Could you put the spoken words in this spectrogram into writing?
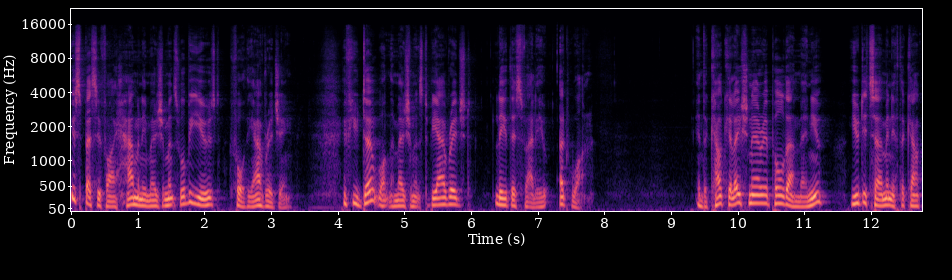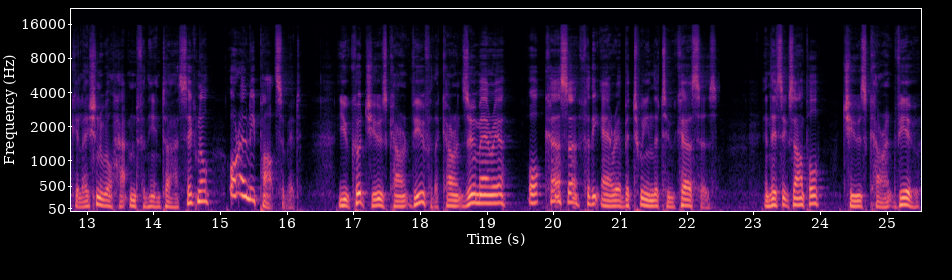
you specify how many measurements will be used for the averaging. If you don't want the measurements to be averaged, leave this value at 1. In the Calculation Area pull-down menu, you determine if the calculation will happen for the entire signal or only parts of it. You could choose current view for the current zoom area or cursor for the area between the two cursors. In this example, choose current view.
